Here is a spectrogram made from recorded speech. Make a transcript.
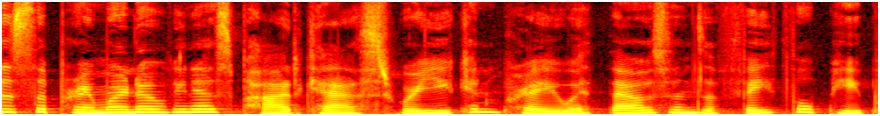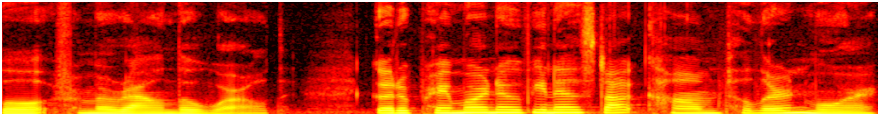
is the Pray More Novenas podcast where you can pray with thousands of faithful people from around the world. Go to praymorenovenas.com to learn more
